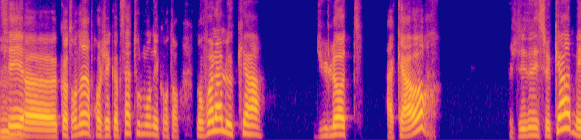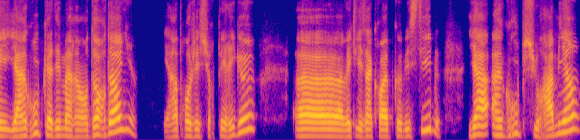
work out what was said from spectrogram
C'est mmh. euh, quand on a un projet comme ça, tout le monde est content. Donc voilà le cas du Lot à Cahors. Je t'ai donné ce cas, mais il y a un groupe qui a démarré en Dordogne. Il y a un projet sur Périgueux euh, avec les incroyables comestibles. Il y a un groupe sur Amiens.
